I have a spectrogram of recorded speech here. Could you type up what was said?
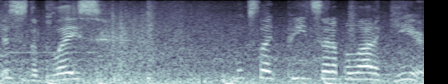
This is the place. Looks like Pete set up a lot of gear.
